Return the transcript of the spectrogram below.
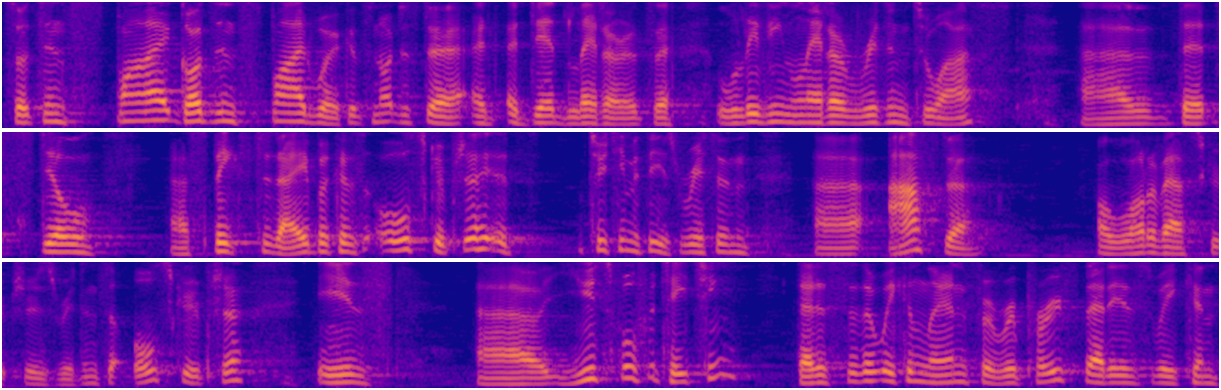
So it's inspired, God's inspired work. It's not just a, a, a dead letter, it's a living letter written to us uh, that still uh, speaks today because all scripture, it's, 2 Timothy is written uh, after a lot of our scripture is written. So, all scripture is uh, useful for teaching, that is, so that we can learn for reproof, that is, we can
